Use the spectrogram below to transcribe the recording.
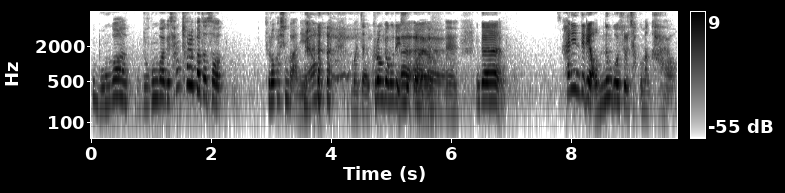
뭔가 누군가에게 상처를 받아서 들어가신 거 아니에요? 맞아요. 그런 경우도 있을 예, 거예요. 예, 예. 그러니까 한인들이 없는 곳으로 자꾸만 가요.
